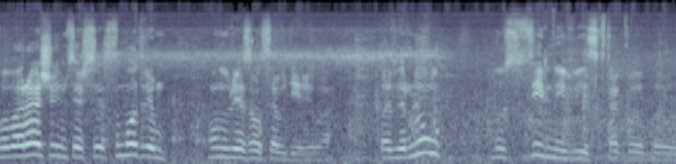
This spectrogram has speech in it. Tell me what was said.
Поворачиваемся, все смотрим, он врезался в дерево. Повернул, ну сильный визг такой был.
